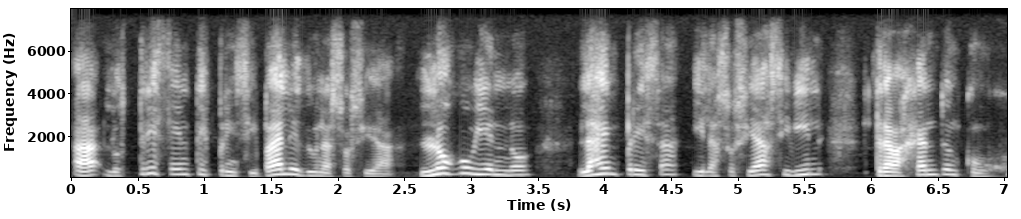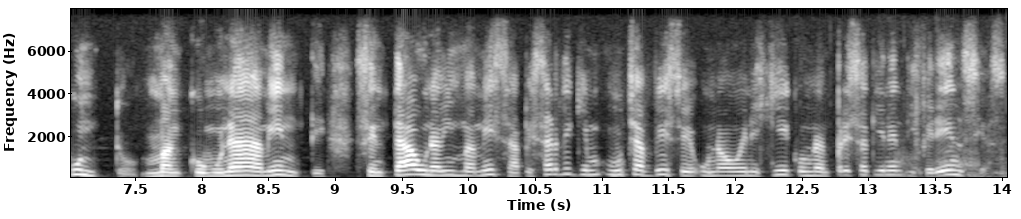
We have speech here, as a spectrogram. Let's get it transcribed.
a los tres entes principales de una sociedad, los gobiernos, las empresas y la sociedad civil trabajando en conjunto, mancomunadamente, sentados a una misma mesa, a pesar de que muchas veces una ONG con una empresa tienen diferencias.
